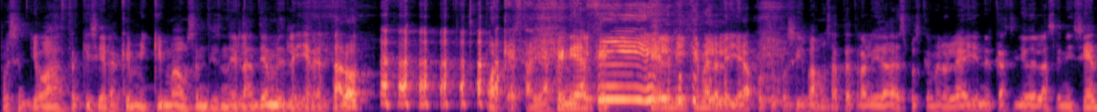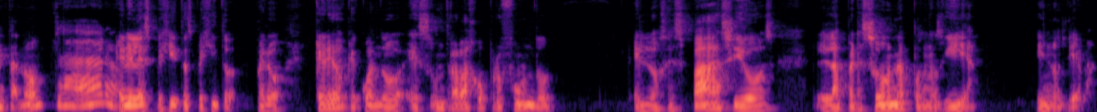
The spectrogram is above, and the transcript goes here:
pues yo hasta quisiera que Mickey Mouse en Disneylandia me leyera el tarot. Porque estaría genial que, el Mickey me lo leyera, porque pues si vamos a teatralidades, pues que me lo lea ahí en el castillo de la Cenicienta, ¿no? Claro. En el espejito, espejito. Pero creo que cuando es un trabajo profundo, en los espacios, la persona pues nos guía y nos lleva.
